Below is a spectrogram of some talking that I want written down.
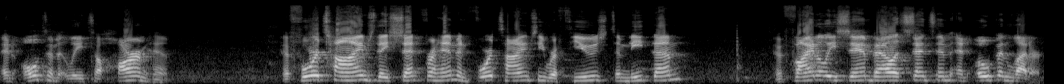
and ultimately to harm him. And four times they sent for him, and four times he refused to meet them. And finally, Sanballat sent him an open letter.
